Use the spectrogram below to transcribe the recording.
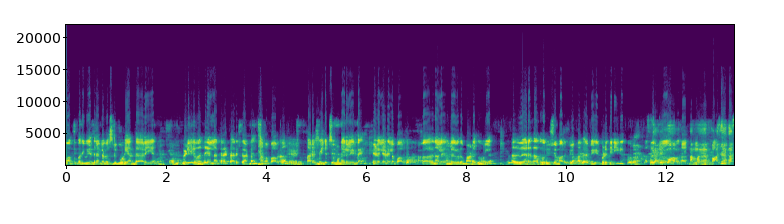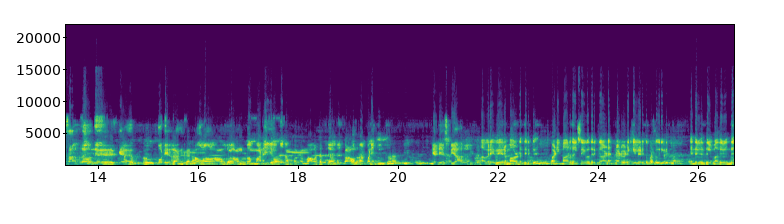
வாக்குப்பதிவு இயந்திரங்கள் வச்சிருக்கக்கூடிய அந்த அறையை வெளியே வந்து எல்லாம் கரெக்டா இருக்கான்னு நம்ம பார்ப்போம். அரசியல் கட்சி முன்னிலையுமே இடையில இடையில பார்ப்போம். ஸோ அதனால எந்த விதமான இதுவும் இல்லை. அது வேற ஏதாவது ஒரு விஷயமா இருக்கலாம். அதை மிகைப்படுத்தி நீங்க நம்ம பாஜக சார்பில் வந்து கே- போட்டியிடுறாங்க சார். அவங்க அவங்க அவங்களோட மனைவி வந்து நம்ம மாவட்டத்துல வந்து காவலரா பணிபுரிஞ்சாங்க ஏடிஎஸ்பியா அவரை வேறு மாவட்டத்திற்கு பணி மாறுதல் செய்வதற்கான நடவடிக்கைகள் எடுக்கப்பட்டு வருகிறது. எந்த விதத்திலும் அது வந்து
